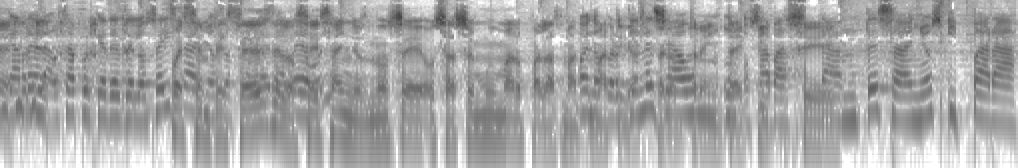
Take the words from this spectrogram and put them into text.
de carrera, o sea, porque desde los seis Pues años. empecé hasta la desde los de seis años, no sé, o sea, soy muy malo para las Bueno, pero matemáticas, tienes ya un, 30 y o sea, sí. bastantes años y para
